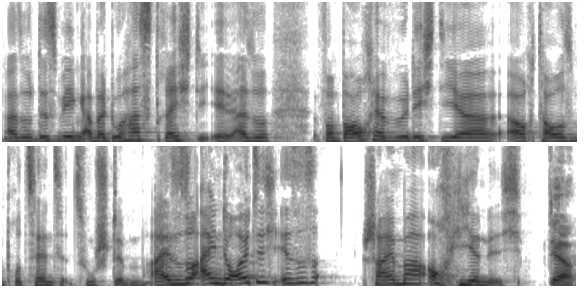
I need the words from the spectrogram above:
Also deswegen, aber du hast recht, also vom Bauch her würde ich dir auch 1000 Prozent zustimmen. Also so eindeutig ist es scheinbar auch hier nicht. Ja.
